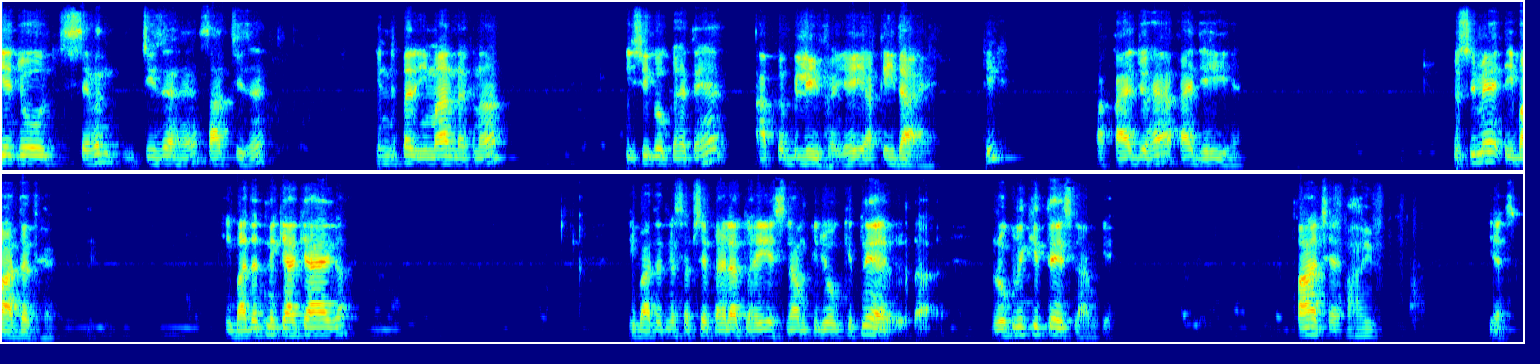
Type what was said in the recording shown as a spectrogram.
ये जो सेवन चीज़ें हैं, सात चीज़ें इन पर ईमान रखना इसी को कहते हैं आपका बिलीफ है यही अकीदा है ठीक? अकायद जो है अकायद यही है। उसी में इबादत है। इबादत में क्या क्या आएगा? इबादत में सबसे पहला तो है इस्लाम की जो कितने रुकन कितने इस्लाम के? पाँच है। यस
